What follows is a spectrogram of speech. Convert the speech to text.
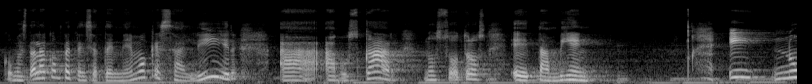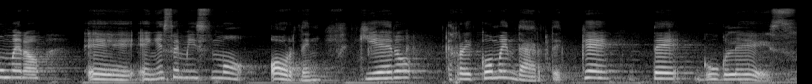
Como está la competencia, tenemos que salir a, buscar nosotros eh, también. Y número, eh, en ese mismo orden, quiero recomendarte que te googlees.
